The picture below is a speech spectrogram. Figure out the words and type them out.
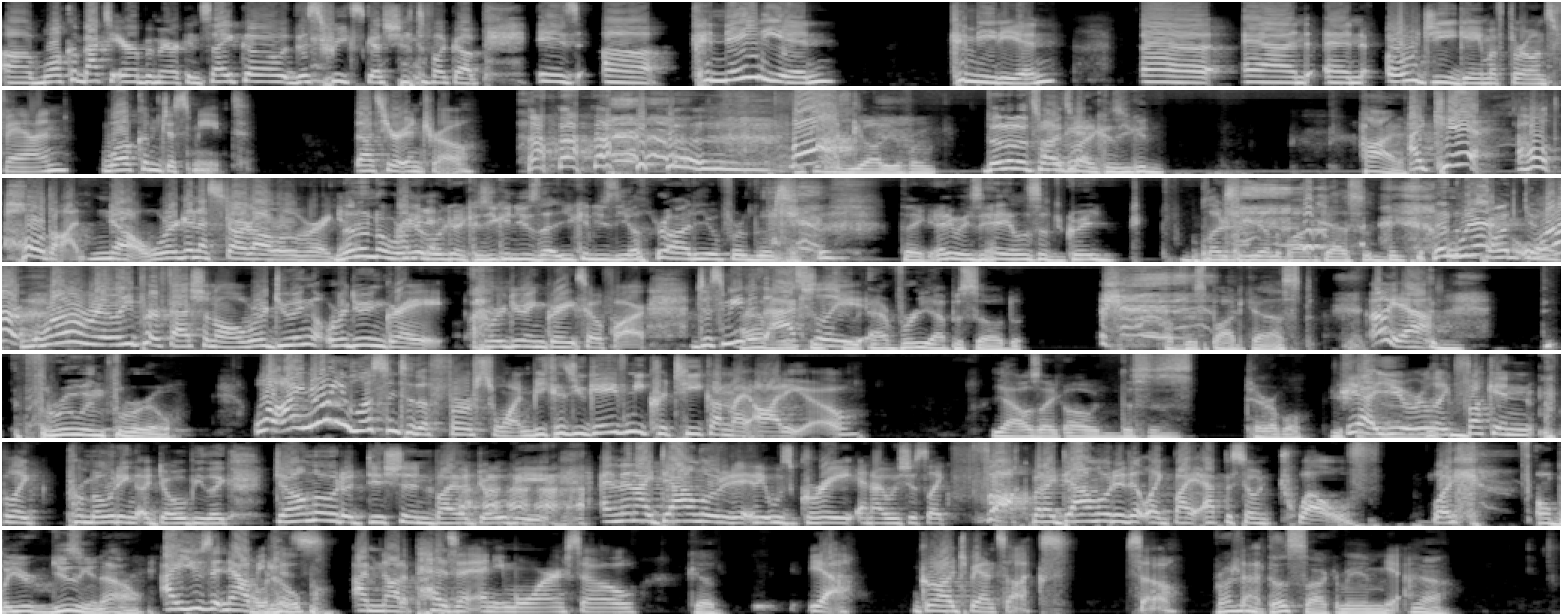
Um, welcome back to Arab American Psycho. This week's guest, shut the fuck up, is a Canadian comedian uh, and an OG Game of Thrones fan. Welcome, Jasmeet. That's your intro. You can use the audio from. No, no, that's fine. It's Okay. fine because you could. Hi. I can't hold. Hold on. No, we're gonna start all over again. no, no, no. We're I'm good. gonna- We're good because you can use that. You can use the other audio for this thing. Anyways, hey, listen, great pleasure to be on the podcast. Big fan We're, podcast. we're we're really professional. We're doing we're doing great. We're doing great so far. Jasmeet I is actually. to every episode of this podcast Oh yeah. through and through. Well, I know you listened to the first one because you gave me critique on my audio. Yeah, I was like, oh, this is terrible. You Yeah, you were like fucking like promoting Adobe, like download Audition by Adobe. and then I downloaded it and it was great. And I was just like, fuck. But I downloaded it like by episode 12. Like Oh, but you're using it now. I use it now That would because. I'm not a peasant anymore. So Good. yeah, GarageBand sucks. So Project That's- does suck. I mean, Yeah. yeah.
